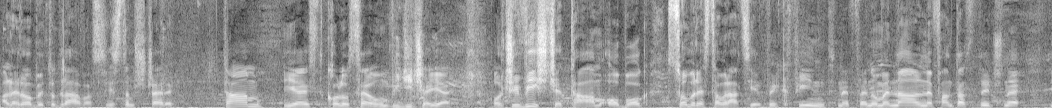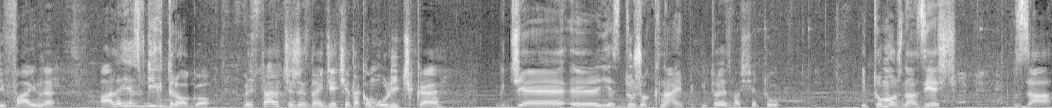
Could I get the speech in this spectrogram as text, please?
ale robię to dla Was, jestem szczery. Tam jest koloseum, widzicie je. Oczywiście tam obok są restauracje wykwintne, fenomenalne, fantastyczne i fajne, ale jest w nich drogo. Wystarczy, że znajdziecie taką uliczkę, gdzie y, jest dużo knajp i to jest właśnie tu. I tu można zjeść za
